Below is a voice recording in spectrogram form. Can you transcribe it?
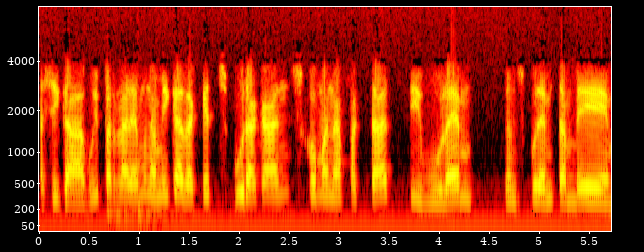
Així que avui parlarem una mica d'aquests huracans, com han afectat, si volem, doncs podem també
